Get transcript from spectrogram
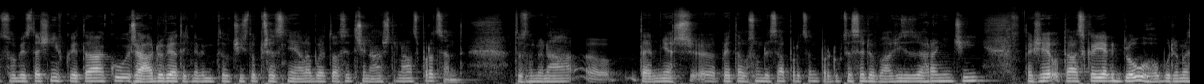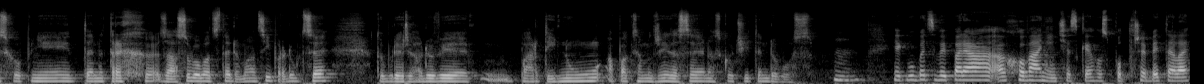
soběstační v květáku řádově, a teď nevím to číslo přesně, ale bude to asi 13-14%. To znamená, eh, téměř 85% eh, produkce se dováží ze zahraničí, takže je otázka, jak dlouho budeme schopni ten trh zásobovat z té domácí produkce. To bude řádově hm, pár týdnů a pak samozřejmě zase naskočí ten dovoz. Hmm. Jak vůbec vypadá eh, chování českého spotřebitele?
